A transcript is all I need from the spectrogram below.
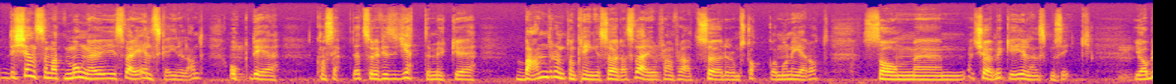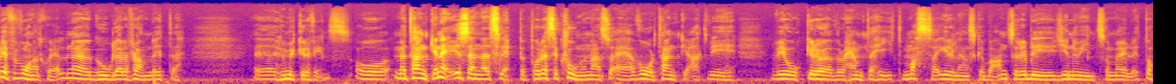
det känns som att många i Sverige älskar Irland och det konceptet. Så det finns jättemycket band runt omkring i södra Sverige, och framförallt söder om Stockholm och neråt, som eh, kör mycket irländsk musik. Jag blev förvånad själv när jag googlade fram lite eh, hur mycket det finns. Och, men tanken är ju sen när det släpper på receptionerna så är vår tanke att vi, vi åker över och hämtar hit massa irländska band så det blir genuint som möjligt då.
